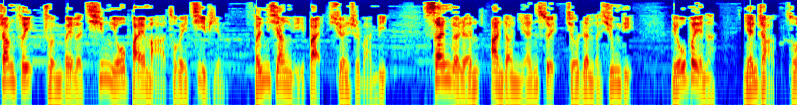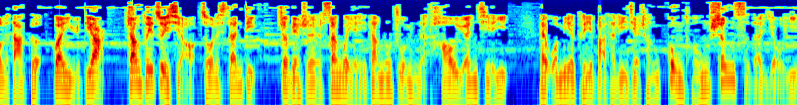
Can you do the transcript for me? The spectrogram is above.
张飞准备了青牛白马作为祭品，焚香礼拜，宣誓完毕。三个人按照年岁就认了兄弟，刘备呢年长做了大哥，关羽第二，张飞最小做了三弟，这便是《三国演义》当中著名的桃园结义。哎，我们也可以把它理解成共同生死的友谊。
